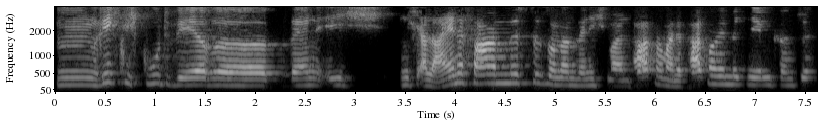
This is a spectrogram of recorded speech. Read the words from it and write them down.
Hm, richtig gut wäre, wenn ich nicht alleine fahren müsste, sondern wenn ich meinen Partner, meine Partnerin mitnehmen könnte.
